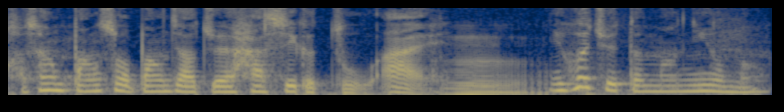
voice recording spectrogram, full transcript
好像绑手绑脚，觉得它是一个阻碍。嗯，你会觉得吗？你有吗？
